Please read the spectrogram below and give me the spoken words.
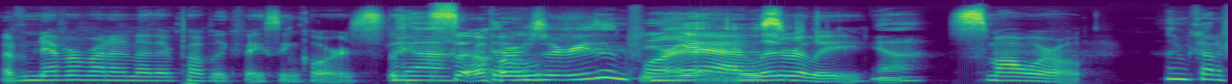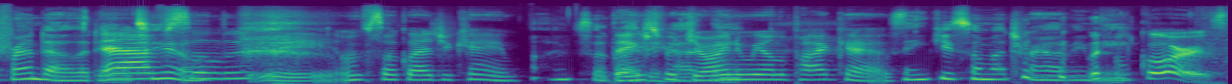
I've never run another public facing course. Yeah, so there's a reason for it. yeah, It was- literally. Yeah, Small world. and we've got a friend out of the day too. Absolutely. I'm so glad you came. I'm so glad Thanks for joining me. me on the podcast. Thank you so much for having me. of course.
